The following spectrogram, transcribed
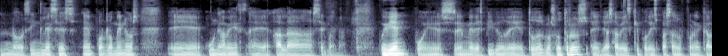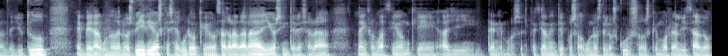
los ingleses, eh, por lo menos eh, una vez eh, a la semana. Muy bien, pues eh, me despido de todos vosotros. Eh, ya sabéis que podéis pasaros por el canal de YouTube, eh, ver alguno de los vídeos que seguro que os agradará y os interesará la información que allí tenemos, especialmente pues algunos de los cursos que hemos realizado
